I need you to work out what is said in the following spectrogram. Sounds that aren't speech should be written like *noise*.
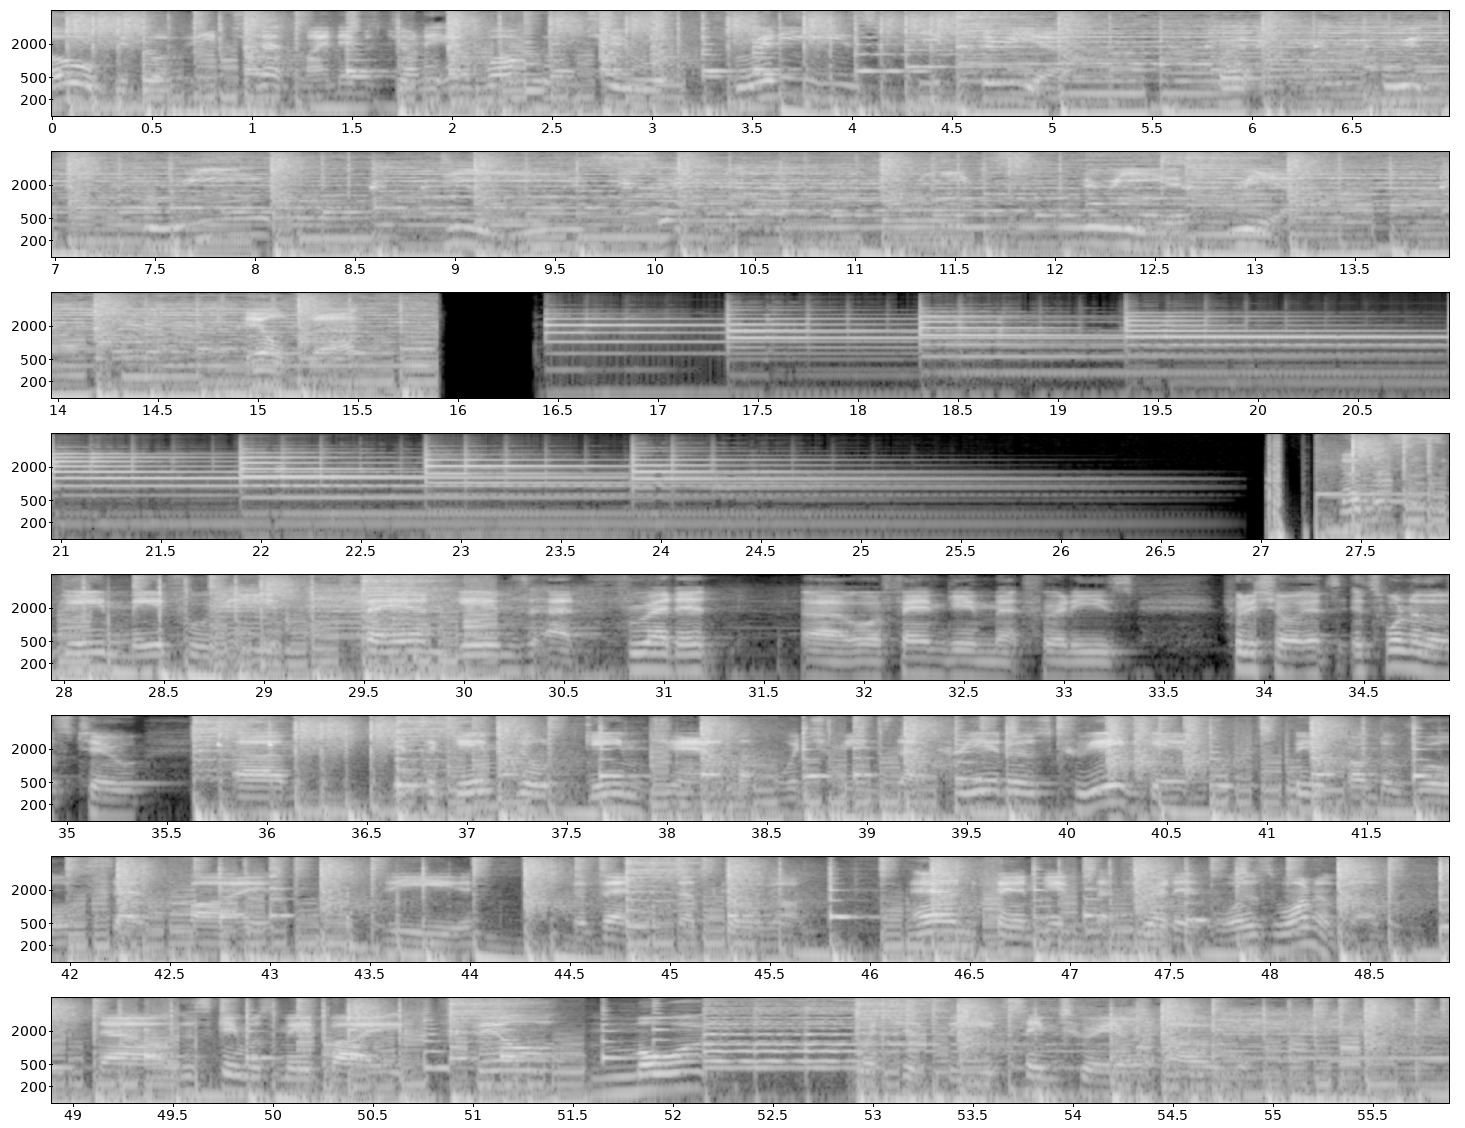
Hello, people of the internet. My name is Jonny, and welcome to Freddy's Pizzeria. At Fredit, uh, or fan game at Freddy's. Pretty sure it's it's one of those two. Um, it's a game built game jam, which means that creators create games based on the rules set by the event that's going on. And fan games at Fredit was one of them. Now, this game was made by Phil Morg, which is the same creator of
